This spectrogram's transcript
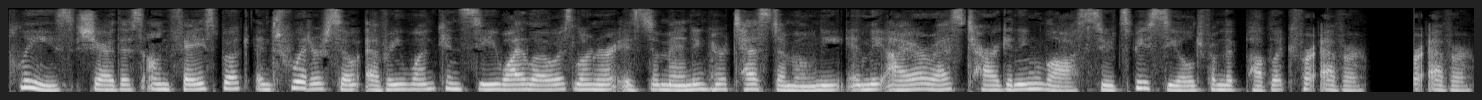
Please share this on Facebook and Twitter so everyone can see why Lois Lerner is demanding her testimony in the IRS targeting lawsuits be sealed from the public forever. Forever.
